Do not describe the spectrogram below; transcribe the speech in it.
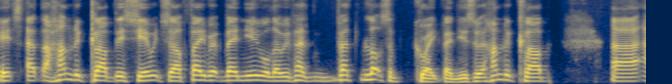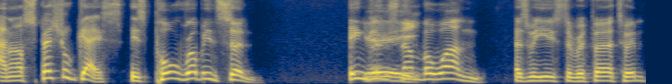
It's at the 100 Club this year, which is our favourite venue, although we've had, had lots of great venues. So 100 Club. Uh, and our special guest is Paul Robinson, England's Yay. number one, as we used to refer to him.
